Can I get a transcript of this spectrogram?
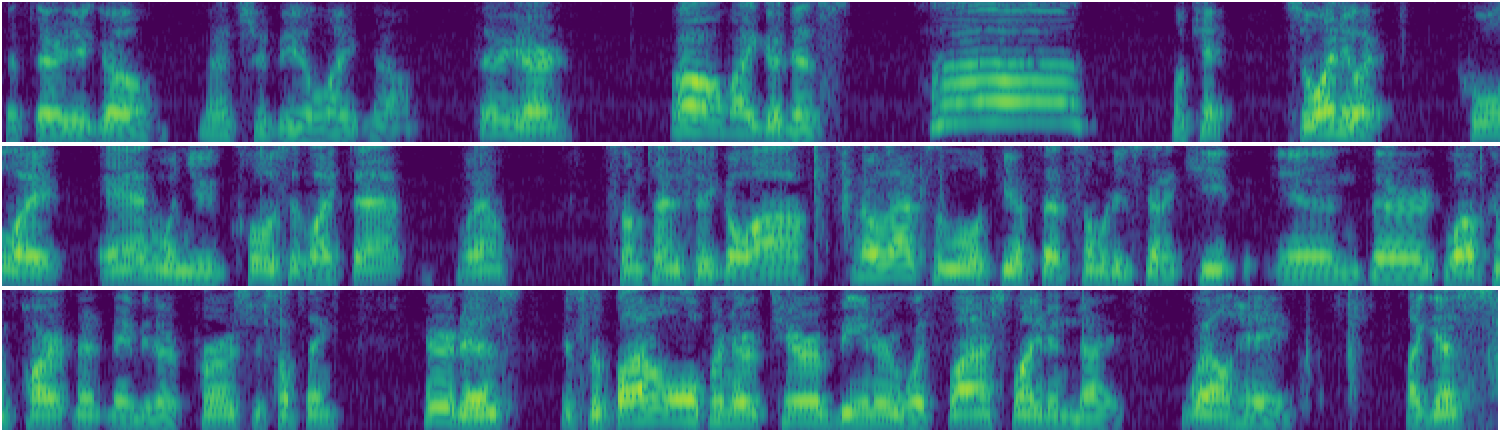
But there you go. That should be a light now. There you are. Oh my goodness. Ah! Okay, so anyway, cool light, and when you close it like that, well, sometimes they go off. You know, that's a little gift that somebody's going to keep in their glove compartment, maybe their purse or something. Here it is. It's the bottle opener carabiner with flashlight and knife. Well, hey, I guess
